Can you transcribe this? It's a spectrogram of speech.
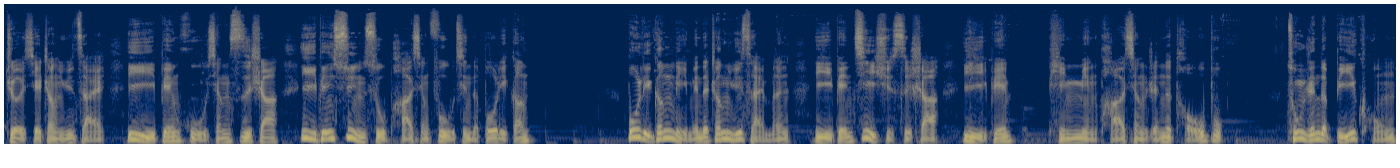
这些章鱼仔一边互相厮杀，一边迅速爬向附近的玻璃缸。玻璃缸里面的章鱼仔们一边继续厮杀，一边拼命爬向人的头部，从人的鼻孔、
